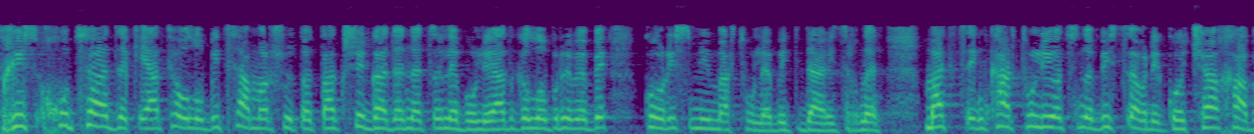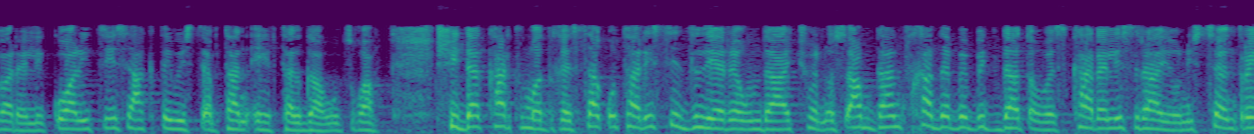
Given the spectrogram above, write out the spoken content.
დღის 5 საათზე კი ათეულობით სამარშრუტო ტაქსში გადანაწილებული ადგილობრივები გორის მიმართულებით დაიძრნენ. მათ წინ ქართული ოცნების წევრი გოჩა ხაბარელი კოალიციის აქტივისტებთან ერთად გაუძღვა. შიდა ქართლმა დღეს საკუთარი სიძლიერე უნდა აჩვენოს ამ განცხადებებით დატოვეს ქარელის რაიონის ცენტრი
